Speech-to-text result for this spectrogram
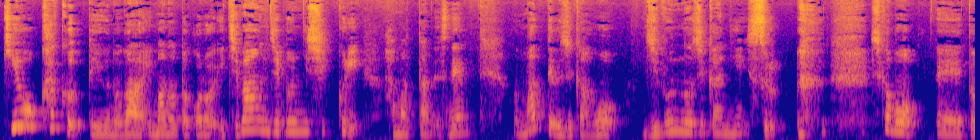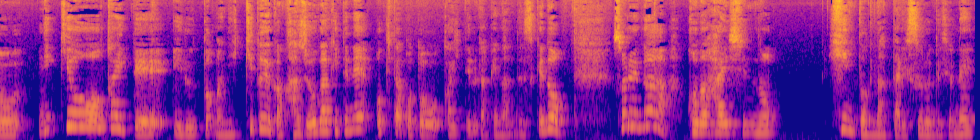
記を書くっていうのが今のところ一番自分にしっくりはまったんですね。待ってる時間を自分の時間にする しかも、えーと、日記を書いていると、まあ、日記というか箇条書きでね起きたことを書いてるだけなんですけどそれがこの配信のヒントになったりするんですよね。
